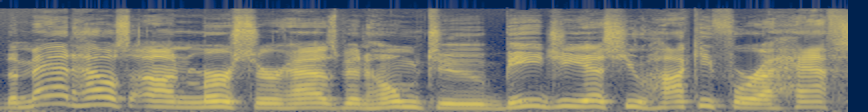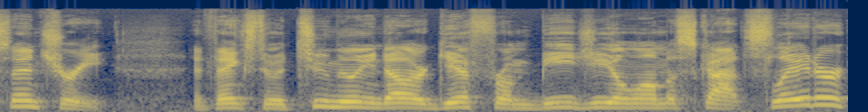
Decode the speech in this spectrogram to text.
The Madhouse on Mercer has been home to BGSU hockey for a half century. And thanks to a $2 million gift from BG alum Scott Slater,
